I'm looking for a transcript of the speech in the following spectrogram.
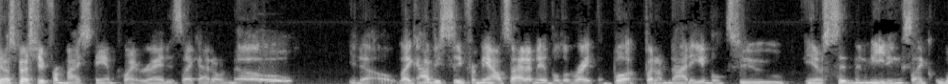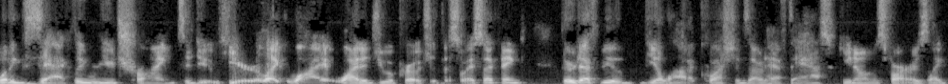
know, especially from my standpoint, right? It's like I don't know you know, like obviously from the outside, I'm able to write the book, but I'm not able to, you know, sit in the meetings. Like, what exactly were you trying to do here? Like, why, why did you approach it this way? So I think there would definitely be a lot of questions I would have to ask, you know, as far as like,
